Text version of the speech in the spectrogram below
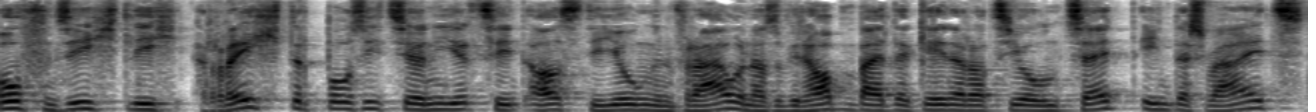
offensichtlich rechter positioniert sind als die jungen Frauen. Also wir haben bei der Generation Z in der Schweiz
